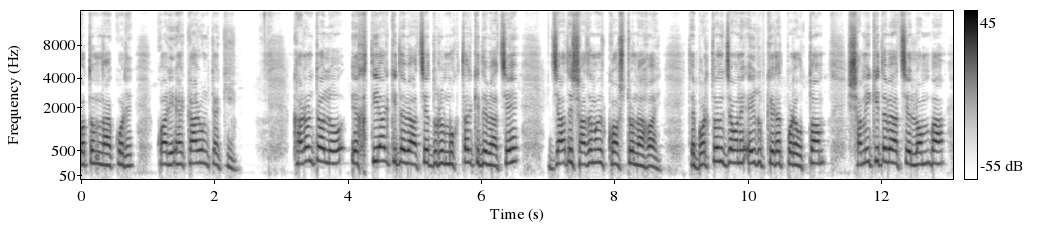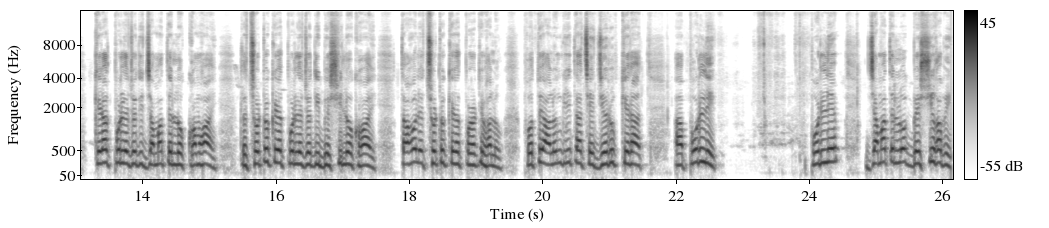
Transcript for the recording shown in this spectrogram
খতম না করে করে, এর কারণটা কি? কারণটা হলো, এখতিয়ার কিতাবে আছে, দুরুল মুখতার কিতাবে আছে, যাতে সাধারণ মানুষ কষ্ট না হয়। তাই বর্তমান জামানে এইরূপ কেরাত পড়া উত্তম। স্বামী কিতাবে আছে, লম্বা কেরাত পড়লে যদি জামাতের লোক কম হয়, তো ছোট কেরাত পড়লে যদি বেশি লোক হয়, তাহলে ছোট কেরাত পড়াটি ভালো। ফতে আলমগীরিতে আছে, যেরূপ কেরাত পড়লে পড়লে জামাতের লোক বেশি হবে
